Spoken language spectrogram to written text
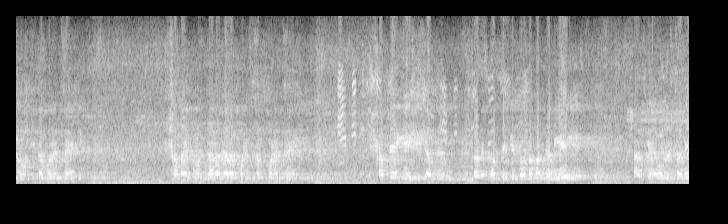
সহযোগিতা করেছে সবাই যারা যারা পরিশ্রম করেছে, সব জায়গায় এসেছে, আমি তাদের প্রত্যেককে ধন্যবাদ জানিয়ে আজকের অনুষ্ঠানে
